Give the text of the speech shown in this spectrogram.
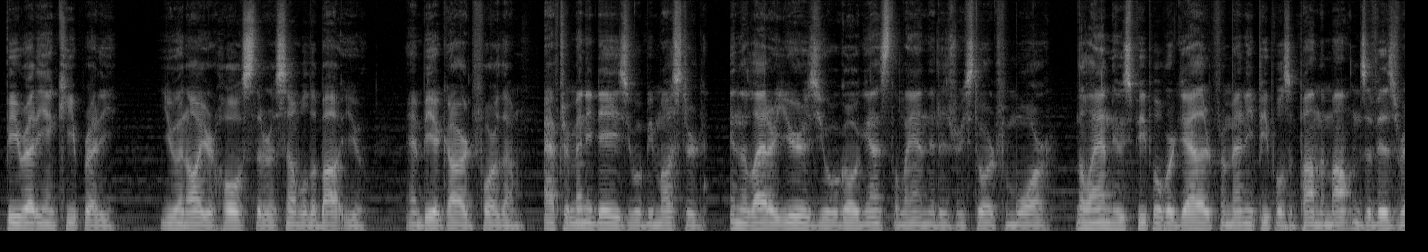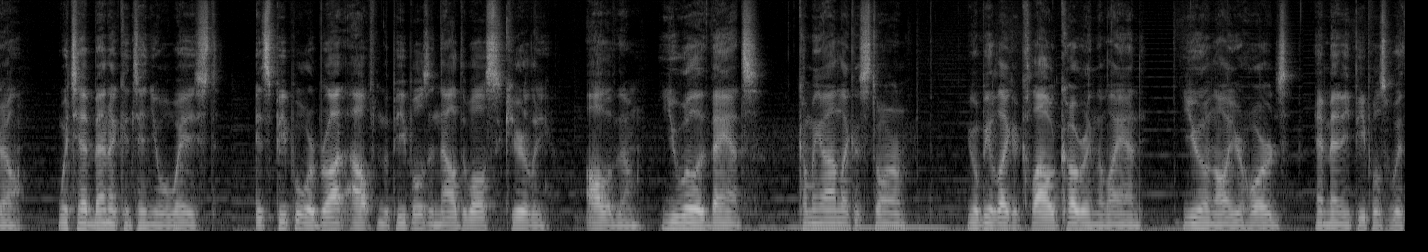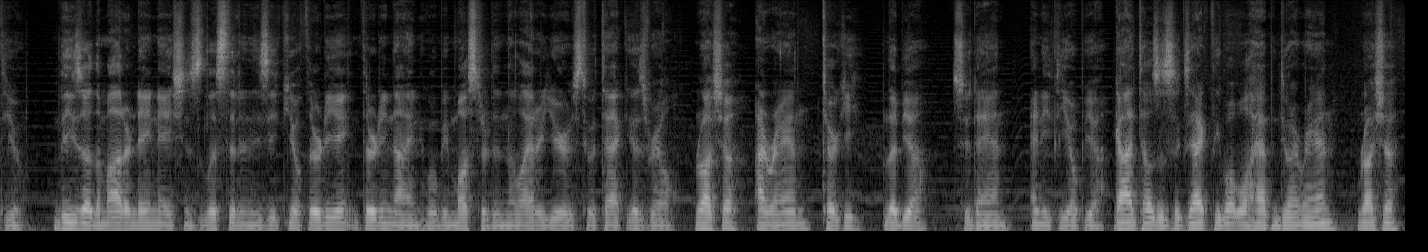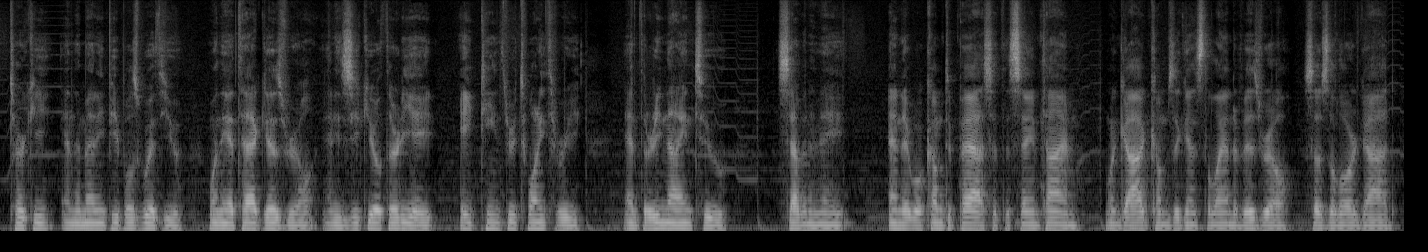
Be ready and keep ready, you and all your hosts that are assembled about you, and be a guard for them. After many days you will be mustered. In the latter years you will go against the land that is restored from war, the land whose people were gathered from many peoples upon the mountains of Israel, which had been a continual waste. Its people were brought out from the peoples and now dwell securely, all of them. You will advance, coming on like a storm. You will be like a cloud covering the land, you and all your hordes, and many peoples with you. These are the modern day nations listed in Ezekiel 38 and 39 who will be mustered in the latter years to attack Israel Russia, Iran, Turkey, Libya, Sudan, and Ethiopia. God tells us exactly what will happen to Iran, Russia, Turkey, and the many peoples with you when they attack Israel in Ezekiel 38 18 through 23 and 39 2 7 and 8. And it will come to pass at the same time when God comes against the land of Israel, says the Lord God,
